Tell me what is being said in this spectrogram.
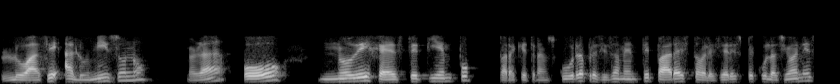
Lo hace al unísono, ¿verdad? O no deja este tiempo para que transcurra precisamente para establecer especulaciones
